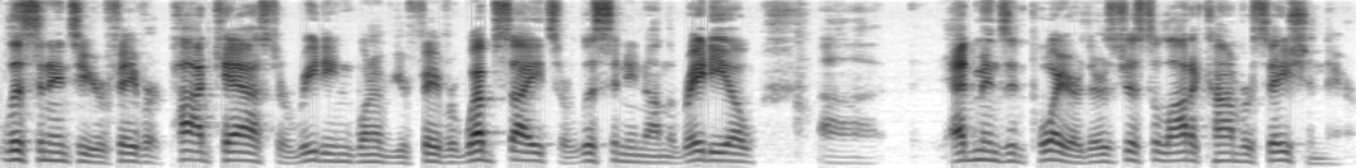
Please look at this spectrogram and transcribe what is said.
listening to your favorite podcast or reading one of your favorite websites or listening on the radio. Uh, Edmunds and Poyer, there's just a lot of conversation there.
